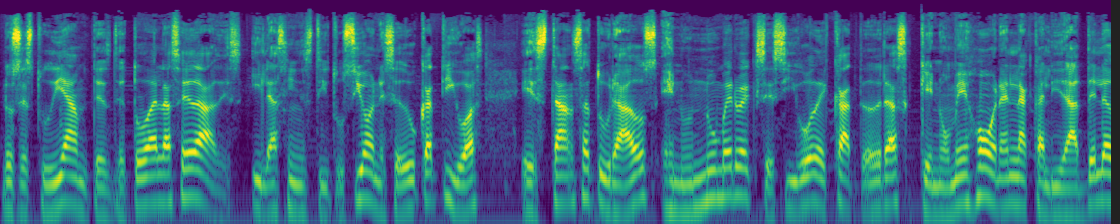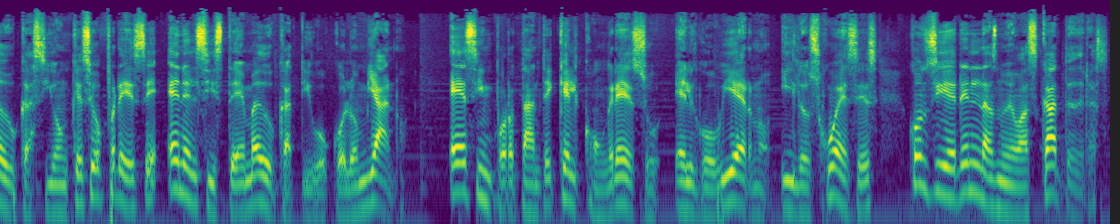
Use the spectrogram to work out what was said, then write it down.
Los estudiantes de todas las edades y las instituciones educativas están saturados en un número excesivo de cátedras que no mejoran la calidad de la educación que se ofrece en el sistema educativo colombiano es importante que el Congreso, el gobierno y los jueces consideren las nuevas cátedras,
